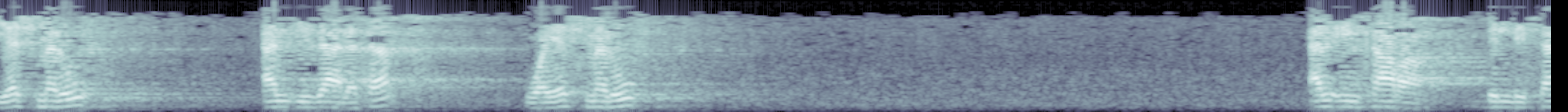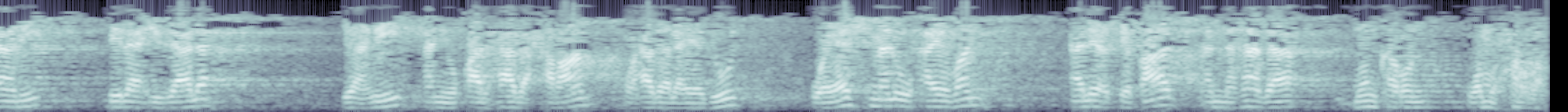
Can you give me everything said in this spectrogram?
يشمل الإزالة ويشمل الإنكار باللسان بلا إزالة يعني أن يقال هذا حرام وهذا لا يجوز. ويشمل أيضا الاعتقاد أن هذا منكر ومحرم.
